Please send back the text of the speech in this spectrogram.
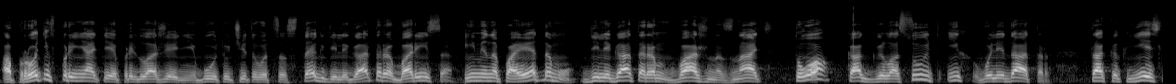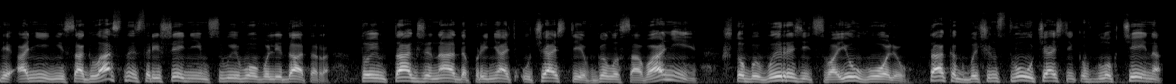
а против принятия предложения будет учитываться стек делегатора Бориса. Именно поэтому делегаторам важно знать то, как голосует их валидатор, так как если они не согласны с решением своего валидатора, то им также надо принять участие в голосовании, чтобы выразить свою волю. Так как большинство участников блокчейна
